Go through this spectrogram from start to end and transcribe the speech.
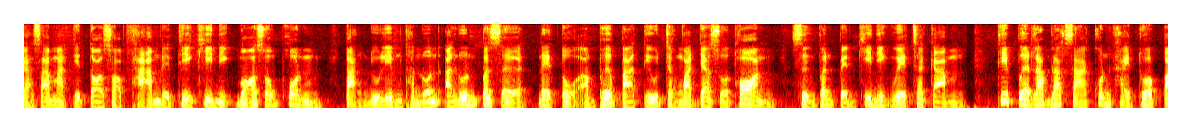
ก็สามารถติดต่อสอบถามได้ที่คลินิกหมอทรงพ่นตั้งอยู่ริมถนนอรุณประเสริฐ ในตัวอำเภอปาติวจังหวัดยะโสธรซึ่งเพิ่นเป็นคลินิกเวชกรรม ที่เปิดรับรักษาคนไข้ทั่วไป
